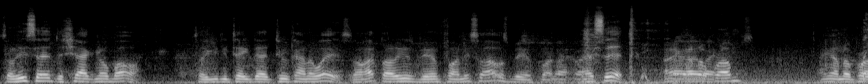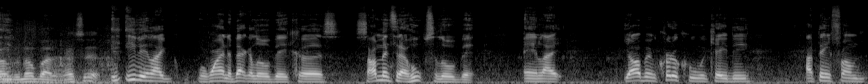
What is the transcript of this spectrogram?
So he said to Shaq, no ball. So you can take that two kind of ways. So I thought he was being funny, so I was being funny. That's it. I ain't got right, no right. problems. I ain't got no problems with nobody. That's it. Even like we're winding back a little bit because so I'm into that hoops a little bit, and like y'all been critical with KD. I think from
